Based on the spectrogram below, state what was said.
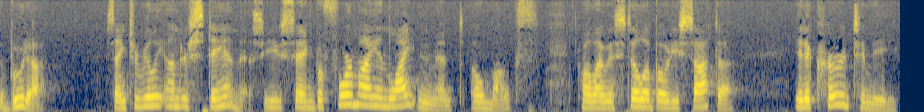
The Buddha saying to really understand this. He's saying, Before my enlightenment, O monks, while I was still a bodhisattva, it occurred to me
